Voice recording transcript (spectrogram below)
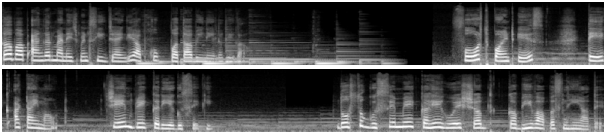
कब आप एंगर मैनेजमेंट सीख जाएँगे, आपको पता भी नहीं लगेगा. Fourth point is take a time out chain break करिए गुस्से की। दोस्तों, गुस्से में कहे हुए शब्द कभी वापस नहीं आते।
